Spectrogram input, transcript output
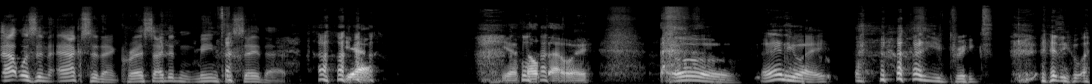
That was an accident, Chris. I didn't mean to say that. Yeah. Yeah. Felt that way. oh, anyway, you pricks. Anyway,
